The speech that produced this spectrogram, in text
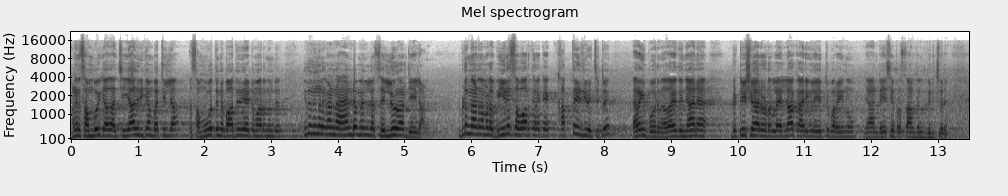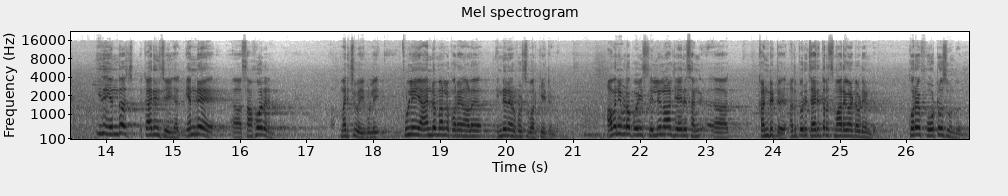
അങ്ങനെ സംഭവിക്കാതെ ചെയ്യാതിരിക്കാൻ പറ്റില്ല. സമൂഹത്തിന്റെ ബാധ്യതയായിട്ട് മാറുന്നുണ്ട്. ഇത് നിങ്ങൾ കാണുന്ന ആൻഡമനിലെ സെല്ലുലാർ ജയിലാണ്. ഇവിടെ നിന്നാണ് നമ്മുടെ വീര സവാർക്കറൊക്കെ കത്തെഴുതി വെച്ചിട്ട് ഇറങ്ങിപ്പോരുന്നത്. അതായത് ഞാൻ ബ്രിട്ടീഷുകാരോടുള്ള എല്ലാ കാര്യങ്ങളും ഏറ്റു പറയുന്നു ഞാൻ ദേശീയ പ്രസ്ഥാനത്തിൽ തിരിച്ചു വരും. ഇത് എന്താ കാര്യം വെച്ച് കഴിഞ്ഞാൽ എന്റെ സഹോദരൻ മരിച്ചുപോയി. പുള്ളി പുള്ളി ആൻഡമാനിൽ കുറേ നാൾ ഇന്ത്യൻ എയർഫോഴ്സ് വർക്ക് ചെയ്തിട്ടുണ്ട്. അവനിവിടെ പോയി സെല്ലുലാർ ജയിൽ കണ്ടിട്ട് അതിപ്പോൾ ഒരു ചരിത്ര സ്മാരകമായിട്ട് അവിടെ ഉണ്ട് കുറേ ഫോട്ടോസ് കൊണ്ടുവന്നു.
